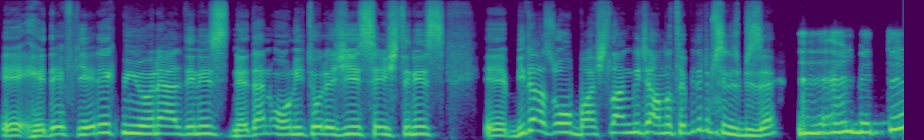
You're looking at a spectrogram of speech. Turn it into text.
e, hedefleyerek mi yöneldiniz? Neden ornitolojiyi seçtiniz? E, biraz o başlangıcı anlatabilir misiniz bize? E, elbette.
